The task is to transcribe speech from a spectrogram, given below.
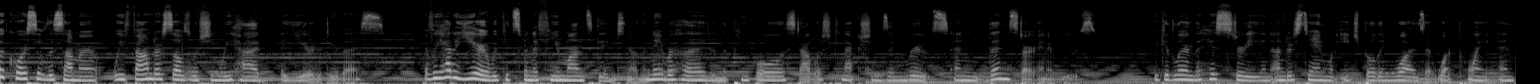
The course of the summer, we found ourselves wishing we had a year to do this. If we had a year, we could spend a few months getting to know the neighborhood and the people, establish connections and roots, and then start interviews. We could learn the history and understand what each building was at what point, and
